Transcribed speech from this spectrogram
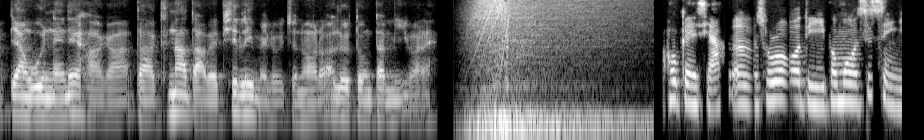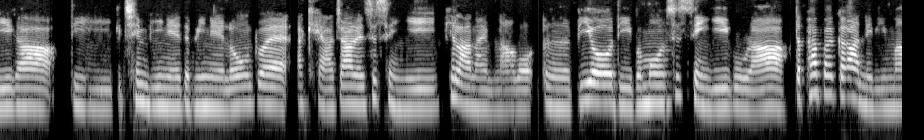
အပြန်ဝင်နိုင်တဲ့ဟာကဒါခဏတာပဲဖြစ်လိမ့်မယ်လို့ကျွန်တော်တော့အဲ့လိုသုံးသပ်မိပါတယ်ဟုတ်ကဲ့ဆရာအဲဆိုတော့ဒီဗမော်စစ်စင်ရေးက ဒီကချင်ပြည်နယ်တပြည်နယ်လုံးအတွက်အခရာကျတဲ့စစ်စင်ရေးဖြစ်လာနိုင်မလားပေါ့အဲပြီးတော့ဒီဗမော်စစ်စင်ရေးကိုတာတစ်ဖက်ဘက်ကနေပြီးမှ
